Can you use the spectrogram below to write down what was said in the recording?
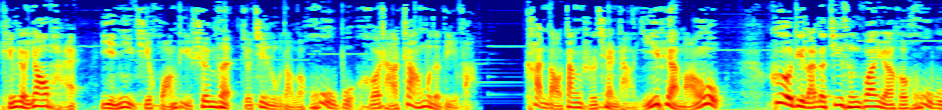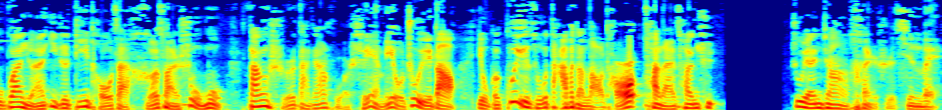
凭着腰牌隐匿其皇帝身份，就进入到了户部核查账目的地方。看到当时现场一片忙碌，各地来的基层官员和户部官员一直低头在核算数目。当时大家伙谁也没有注意到，有个贵族打扮的老头窜来窜去。朱元璋很是欣慰，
